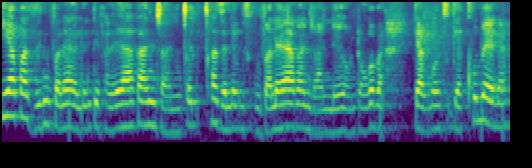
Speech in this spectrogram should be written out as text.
iyakwazini ukuvaleka lento ivaleka kanjani ngicela ukuchazele ukuthi kuvaleka kanjani leyo nto ngoba ngiyakubona ukuthi kuyaqhubeka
